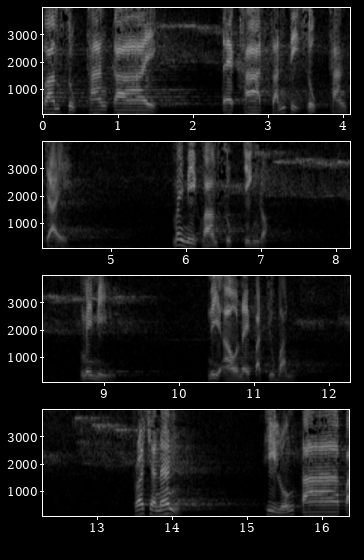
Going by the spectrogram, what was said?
ความสุขทางกาย แต่ขาดสันติสุขทางใจ ไม่มีความสุขจริงหรอก ไม่มี นี่เอาในปัจจุบัน เพราะฉะนั้นที่หลวงตาไป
